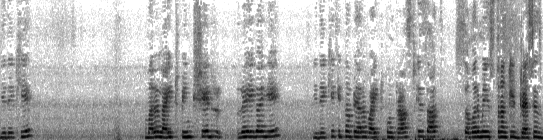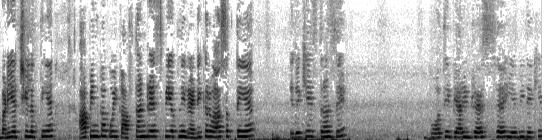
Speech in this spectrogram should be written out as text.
ये देखिए। हमारा लाइट पिंक शेड रहेगा ये। ये देखिए कितना प्यारा व्हाइट कंट्रास्ट के साथ। समर में इस तरह की ड्रेसेस बड़ी अच्छी लगती हैं। आप इनका कोई काफ्तान ड्रेस भी अपनी रेडी करवा सकते हैं। ये देखिए इस तरह से। बहुत ही प्यारी ड्रेस है। ये भी देखिए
